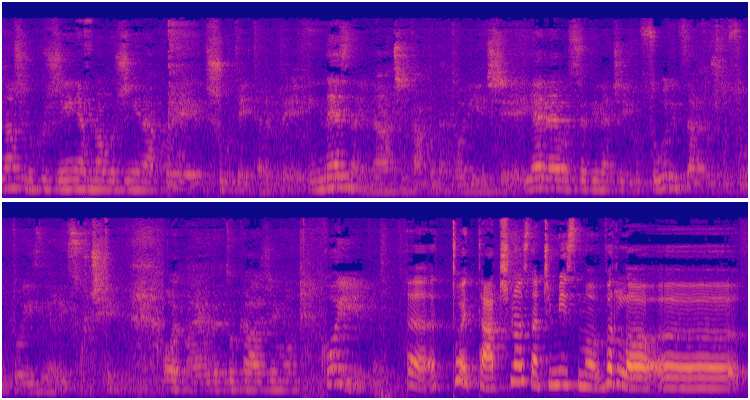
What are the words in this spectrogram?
našeg okruženja mnogo žena koje šute i trpe i ne znaju način kako da to riješe. Jer evo sredina će ih osuditi zato što su to iznijeli iz kuće. Odmah evo da to kažemo. Koji je put? E, to je tačno, znači mi smo vrlo e,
